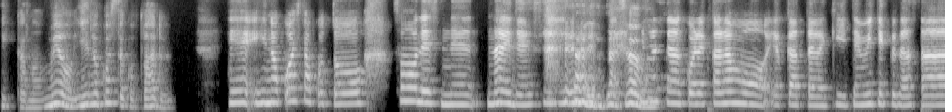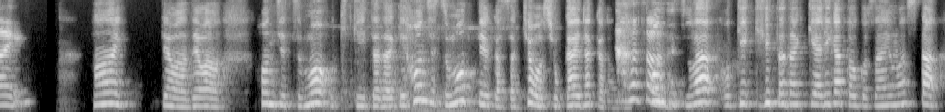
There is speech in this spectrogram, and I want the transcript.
いいかな？目を言い残したことある？えー、言い残したことそうですねないです。皆さんこれからもよかったら聞いてみてください。はい。ではでは本日もお聞きいただき本日もっていうかさ今日初回だから、ね、本日はお聞きいただきありがとうございました。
